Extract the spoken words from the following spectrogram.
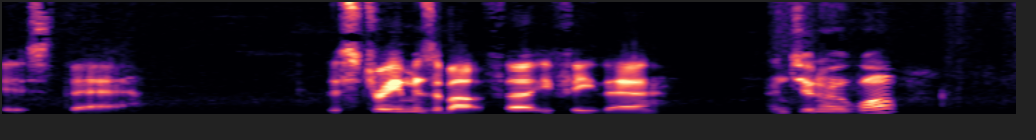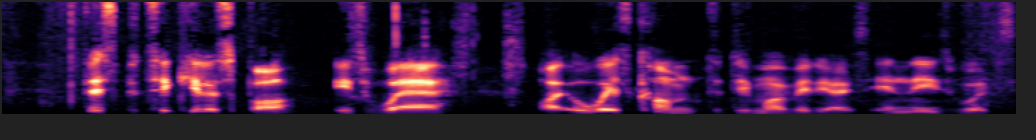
It's there. The stream is about 30 feet there. And do you know what? This particular spot is where I always come to do my videos in these woods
